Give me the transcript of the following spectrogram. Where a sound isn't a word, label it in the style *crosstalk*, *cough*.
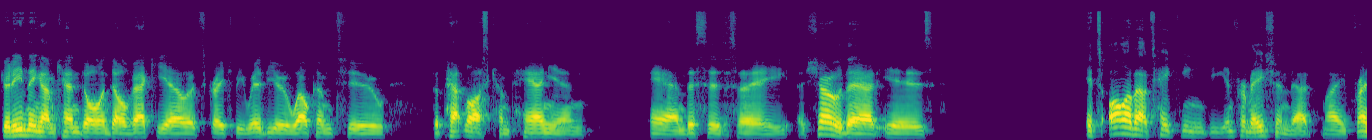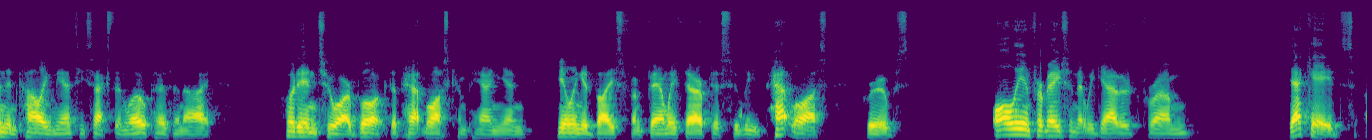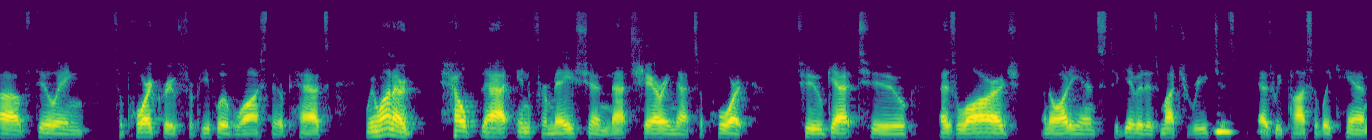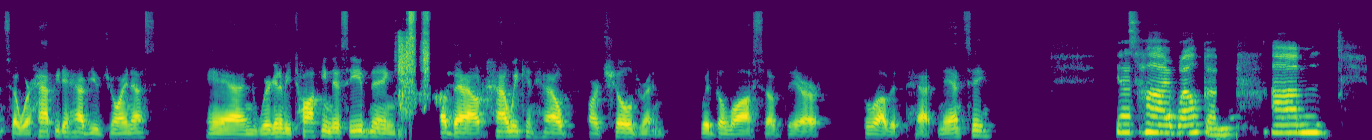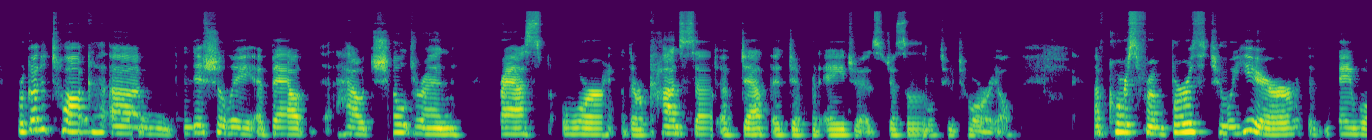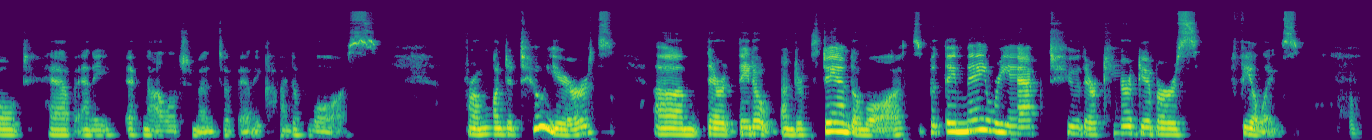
Good evening. I'm Ken Dolan Del Vecchio. It's great to be with you. Welcome to the Pet Loss Companion. And this is a, a show that is it's all about taking the information that my friend and colleague Nancy Saxton Lopez and I put into our book, The Pet Loss Companion Healing Advice from Family Therapists Who Lead Pet Loss Groups. All the information that we gathered from decades of doing support groups for people who have lost their pets. We want to help that information, that sharing, that support to get to as large an audience, to give it as much reach as, mm-hmm. as we possibly can. So we're happy to have you join us. And we're going to be talking this evening about how we can help our children with the loss of their beloved pet. Nancy? Yes, hi, welcome. Um, we're going to talk um, initially about how children grasp or their concept of death at different ages, just a little tutorial. Of course, from birth to a year, they won't have any acknowledgement of any kind of loss. From one to two years, um, they don't understand a loss, but they may react to their caregiver's feelings.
